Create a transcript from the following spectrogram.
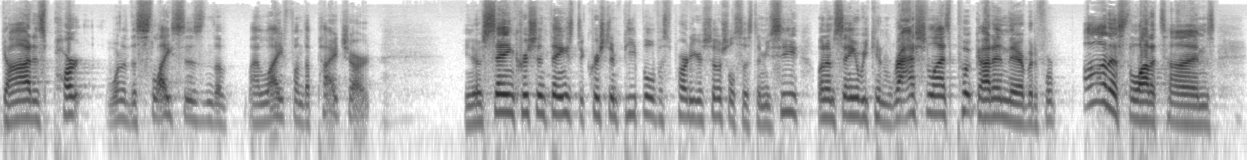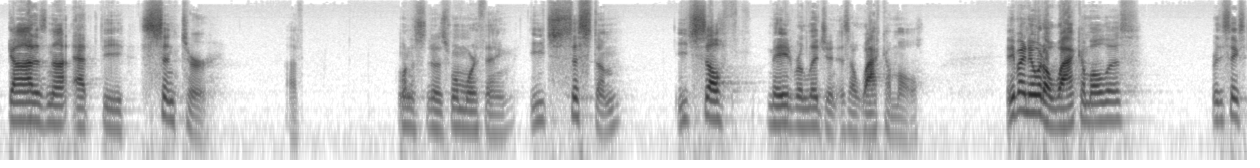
God as part, one of the slices in the, my life on the pie chart. You know, saying Christian things to Christian people was part of your social system. You see what I'm saying? We can rationalize, put God in there, but if we're honest, a lot of times, God is not at the center of it. I want us to notice one more thing. Each system, each self made religion is a whack a mole. Anybody know what a whack a mole is? What these things?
